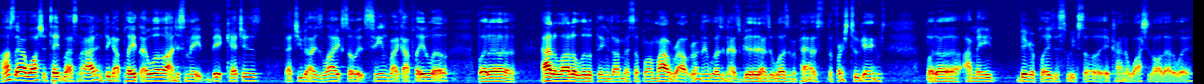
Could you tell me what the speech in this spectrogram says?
honestly, I watched the tape last night. I didn't think I played that well. I just made big catches that you guys like, so it seemed like I played well. But uh, I had a lot of little things I messed up on. My route running wasn't as good as it was in the past, the first two games. But uh, I made bigger plays this week, so it kind of washes all that away.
